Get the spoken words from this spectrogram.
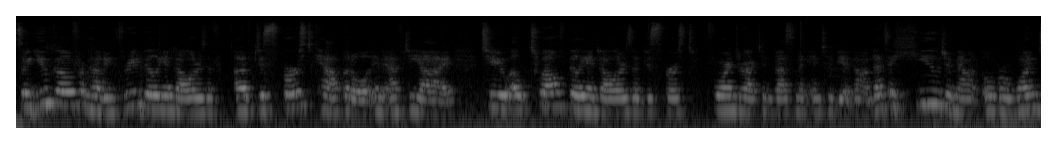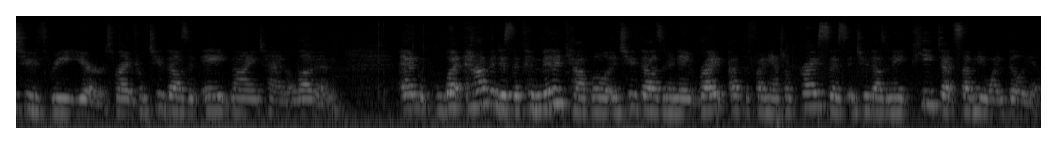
So you go from having three billion dollars of, of dispersed capital in FDI to uh, twelve billion dollars of dispersed foreign direct investment into Vietnam. That's a huge amount over one, two, three years, right, from 2008, 9, 10, 11. And what happened is the committed capital in 2008, right at the financial crisis in 2008, peaked at 71 billion.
